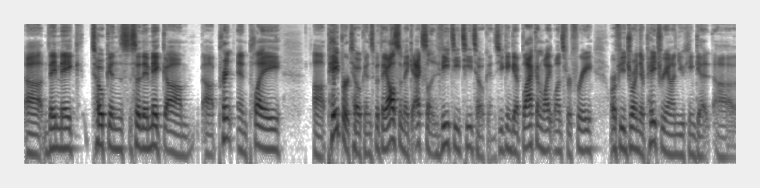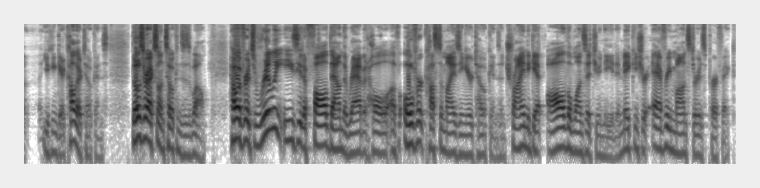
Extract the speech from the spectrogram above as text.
uh, they make tokens, so they make um, uh, print and play uh, paper tokens, but they also make excellent VTT tokens. You can get black and white ones for free, or if you join their Patreon, you can get uh, you can get color tokens. Those are excellent tokens as well. However, it's really easy to fall down the rabbit hole of over customizing your tokens and trying to get all the ones that you need and making sure every monster is perfect.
